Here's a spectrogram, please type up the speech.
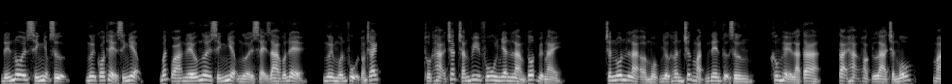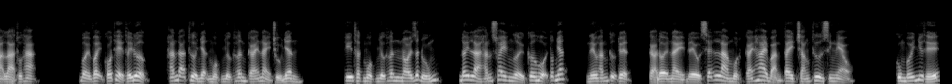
Đến nỗi xính nhiệm sự, ngươi có thể xính nhiệm, bất quá nếu ngươi xính nhiệm người xảy ra vấn đề, ngươi muốn phụ toàn trách. Thuộc hạ chắc chắn vi phu nhân làm tốt việc này. Trần Luân là ở một nhược hân trước mặt nên tự xưng, không hề là ta, tại hạ hoặc là Trần Mỗ, mà là thuộc hạ. Bởi vậy có thể thấy được, hắn đã thừa nhận một nhược hân cái này chủ nhân. Kỳ thật một nhược hân nói rất đúng, đây là hắn xoay người cơ hội tốt nhất, nếu hắn tự tuyệt, cả đời này đều sẽ là một cái hai bàn tay trắng thư sinh nghèo. Cùng với như thế,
